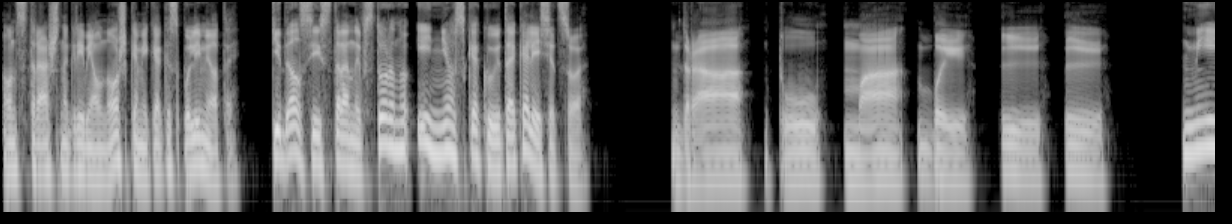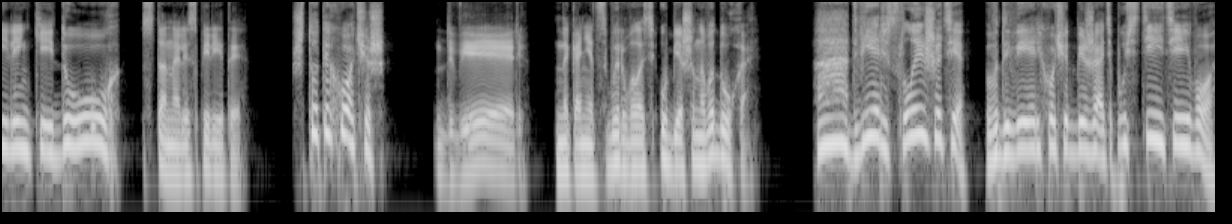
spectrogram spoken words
Он страшно гремел ножками, как из пулемета, кидался из стороны в сторону и нес какую-то колесицу. «Дра, ту, ма, бы, и, и». «Миленький дух!» — стонали спириты. «Что ты хочешь?» «Дверь!» — наконец вырвалось у бешеного духа. «А, дверь, слышите? В дверь хочет бежать, пустите его!»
